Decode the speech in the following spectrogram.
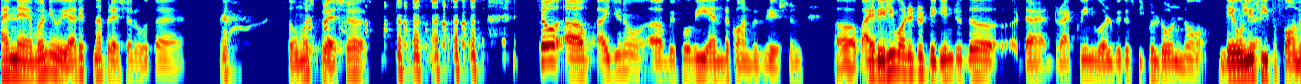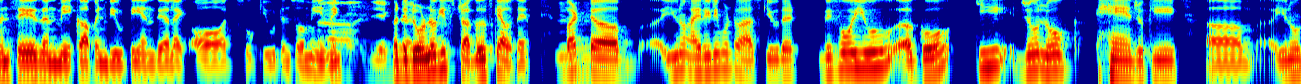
I never knew यार इतना pressure होता है. so much pressure. so, uh, uh, you know, uh, before we end the conversation, uh, I really wanted to dig into the dra- drag queen world because people don't know. They only see performances and makeup and beauty, and they're like, "Oh, it's so cute and so amazing," Uh, yeah, but they don't know कि struggles क्या होते हैं. But uh, you know, I really want to ask you that before you uh, go, कि जो लोग हैं जो कि um, you know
